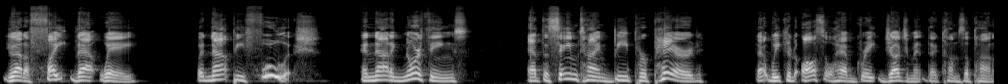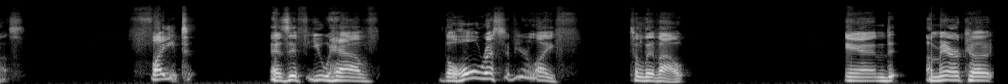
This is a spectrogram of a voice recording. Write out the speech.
You got to fight that way, but not be foolish and not ignore things. At the same time, be prepared that we could also have great judgment that comes upon us. Fight as if you have the whole rest of your life to live out. And America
